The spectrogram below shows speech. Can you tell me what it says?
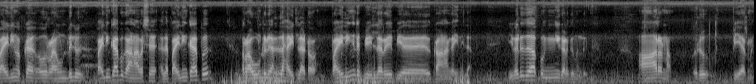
പൈലിംഗ് ഒക്കെ റൗണ്ടിൽ പൈലിംഗ് ക്യാപ്പ് കാണാം. പക്ഷേ അല്ല പൈലിംഗ് ക്യാപ്പ് റൗണ്ടിൽ നല്ല ഹൈറ്റിലാട്ടോ പൈലിങ്ങിന്റെ പില്ലർ കാണാൻ കഴിയുന്നില്ല. ഇവരിത് ആ പൊങ്ങി കിടക്കുന്നുണ്ട്. ആറെണ്ണം ഒരു പിയറിന്.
